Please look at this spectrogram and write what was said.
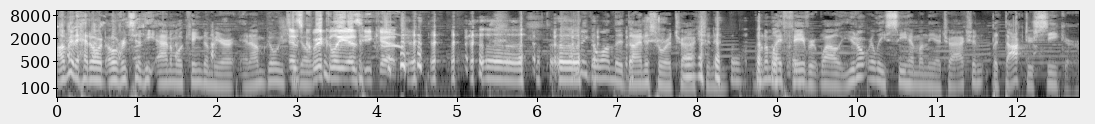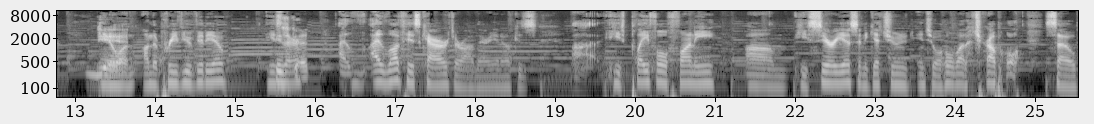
I'm going to head on over to the Animal Kingdom here, and I'm going to As go. quickly as he can. I'm going to go on the dinosaur attraction, and one of my favorite. While you don't really see him on the attraction, but Doctor Seeker, you know, on, on the preview video, he's, he's there. good. I I love his character on there, you know, because uh, he's playful, funny, um, he's serious, and he gets you into a whole lot of trouble. So,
